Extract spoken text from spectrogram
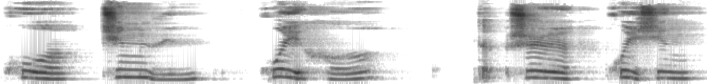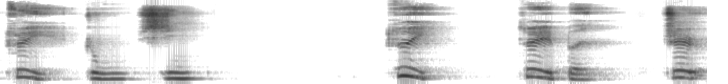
或青云。彗核的是彗星最中心、最最本质、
